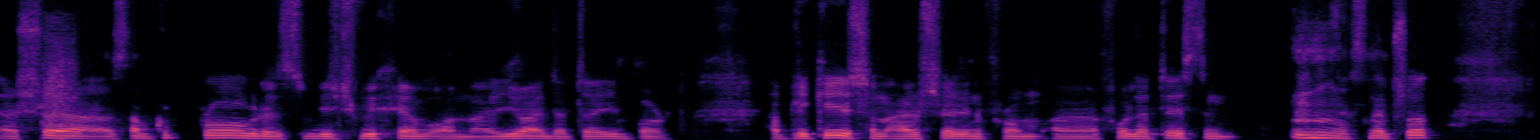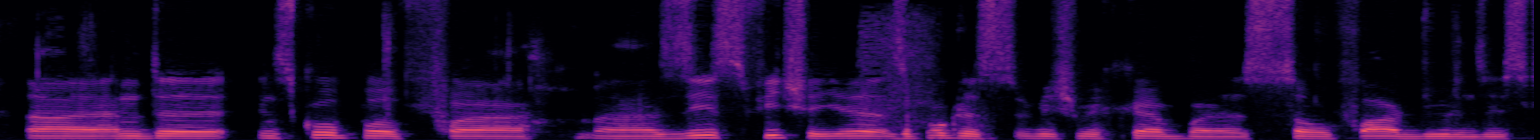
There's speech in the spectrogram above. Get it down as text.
uh, share some progress which we have on UI data import application I'm sharing from uh, Folio testing snapshot. Uh, and uh, in scope of uh, uh, this feature, yeah, the progress which we have uh, so far during this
